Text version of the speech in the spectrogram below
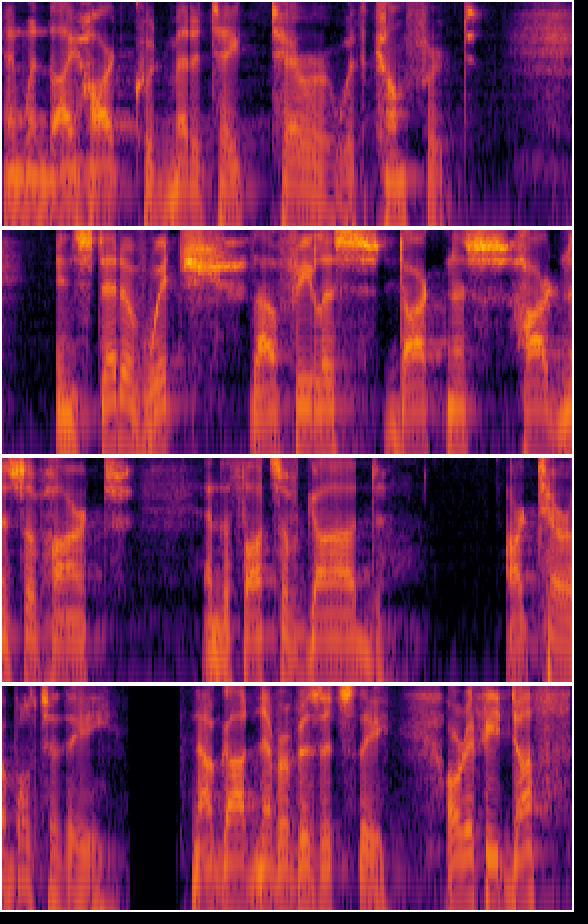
and when thy heart could meditate terror with comfort, instead of which thou feelest darkness, hardness of heart, and the thoughts of God are terrible to thee. Now God never visits thee, or if he doth,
